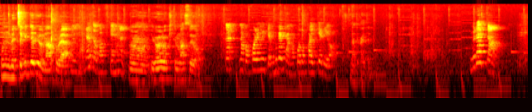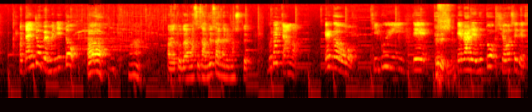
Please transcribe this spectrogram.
これめっちゃ着てるよなこれ。うんレトが来てんね。うんいろいろ着てますよ。えなんかこれ見て。ブラちゃんのこと書いてるよ。なんて書いてあるブラちゃん。お誕生日おめでとう。ああうんありがとうございます。30歳になりまして。ブラちゃんの笑顔を TV でテレビね。得られると幸せです。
